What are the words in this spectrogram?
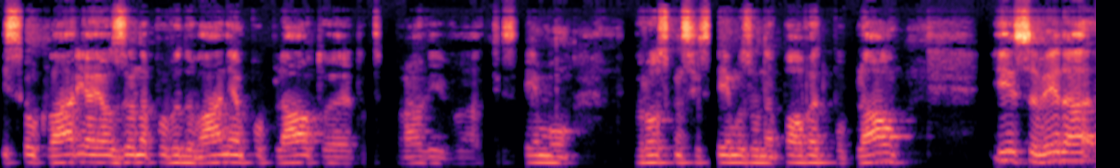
ki se ukvarjajo z napovedovanjem poplav, to je to se pravi v sistemu, evropskem sistemu za napoved poplav. Uh, In seveda,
